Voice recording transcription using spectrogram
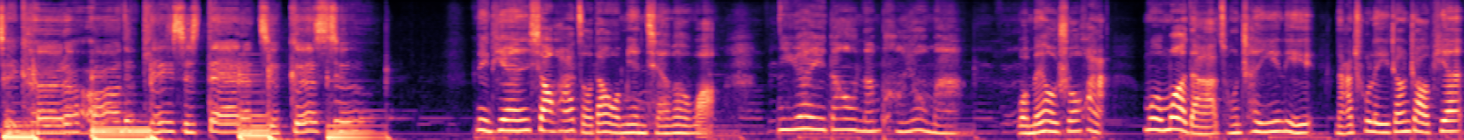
Take her to all the places that I took us to. 那天，校花走到我面前，问我：“你愿意当我男朋友吗？”我没有说话，默默地从衬衣里拿出了一张照片，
